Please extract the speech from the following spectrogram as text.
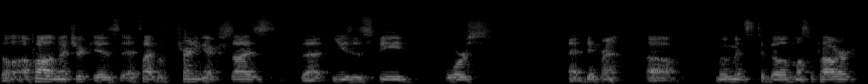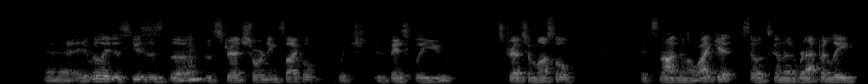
So a plyometric is a type of training exercise that uses speed, force at different uh, movements to build muscle power, and it really just uses the the stretch shortening cycle, which is basically you stretch a muscle it's not going to like it, so it's going to rapidly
